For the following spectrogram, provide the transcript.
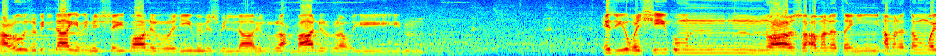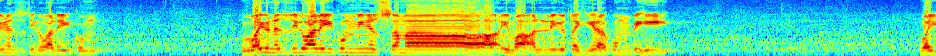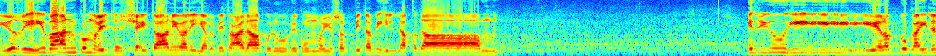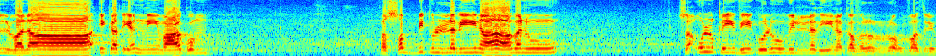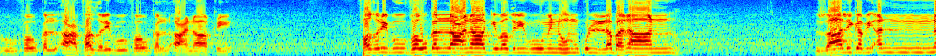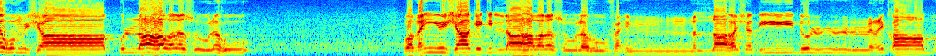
أعوذ بالله من الشيطان الرجيم بسم الله الرحمن الرحيم إذ يغشيكم النعاس أمنة أمنة وينزل عليكم وينزل عليكم من السماء ماء ليطهركم به. ويذهب عنكم رجز الشيطان وليربط على قلوبكم ويثبت به الأقدام. إذ يوهي ربك إلى الملائكة أني معكم. فصبتوا الذين آمنوا. سألقي في قلوب الذين كفروا الرعب فاضربوا فوق الأعناق فاضربوا فوق الأعناق. فاضربوا فوق الأعناق واضربوا منهم كل بنان. ذلك بأنهم شاقوا الله ورسوله. ومن يشاكك الله ورسوله فإن الله شديد العقاب.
